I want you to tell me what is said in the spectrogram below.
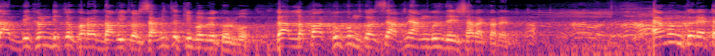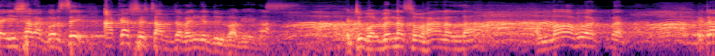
সাত দ্বিখণ্ডিত করার দাবি করছে, আমি তো কীভাবে করব? আল্লাহ পাক হুকুম করছে, আপনি আঙ্গুল দিয়ে ইশারা করেন। এমন করে একটা ইশারা করছে, আকাশে চাঁদটা ভেঙে দুই ভাগে গেছে। একটু বলবেন না সোহান আল্লাহ আল্লাহ আকবার। এটা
